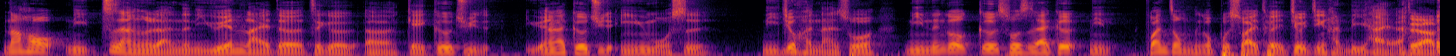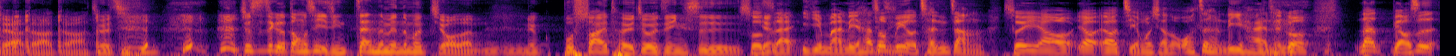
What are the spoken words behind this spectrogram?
然后你自然而然的，你原来的这个呃给歌剧原来歌剧的营运模式，你就很难说你能够歌说实在歌你。观众能够不衰退就已经很厉害了。对啊，对啊，对啊，对啊，就已经就是这个东西已经在那边那么久了，不衰退就已经是说实在，已经蛮厉害。他说没有成长，所以要 要要减。我想说，哇，这很厉害，能够 那表示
